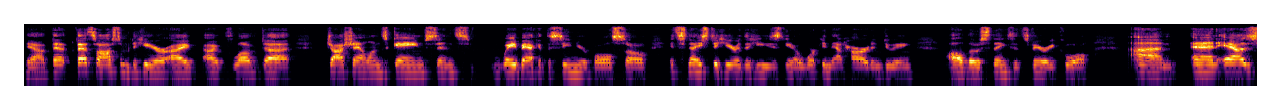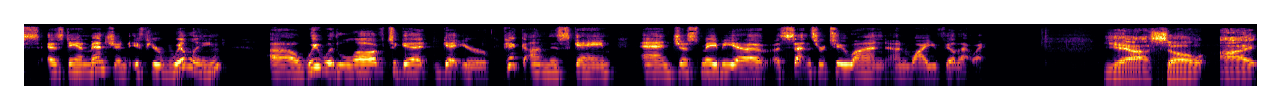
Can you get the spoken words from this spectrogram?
Yeah, that that's awesome to hear. I I've loved uh, Josh Allen's game since way back at the Senior Bowl. So it's nice to hear that he's you know working that hard and doing all those things. It's very cool. Um, and as as Dan mentioned, if you're willing, uh, we would love to get get your pick on this game and just maybe a, a sentence or two on on why you feel that way. Yeah, so I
